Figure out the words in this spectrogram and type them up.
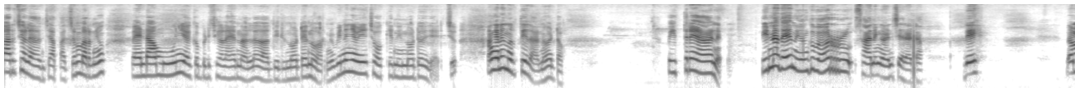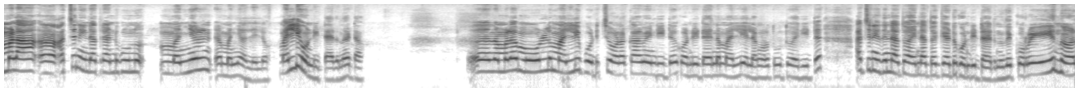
പറിച്ച് കളയാന്ന് വെച്ചാൽ അപ്പം അച്ഛൻ പറഞ്ഞു വേണ്ട ആ മൂഞ്ഞയൊക്കെ പിടിച്ച് കളയാൻ നല്ലതാണ് തിരുന്നോട്ടെ എന്ന് പറഞ്ഞു. പിന്നെ ഞാൻ വിചാരിച്ചു ഓക്കെ നിന്നോട്ടെ വിചാരിച്ചു. അങ്ങനെ നിർത്തിയതാണ് കേട്ടോ. അപ്പം ഇത്രയാണ്. പിന്നെ അതേ നിങ്ങൾക്ക് വേറൊരു സാധനം കാണിച്ചു തരാം കേട്ടോ. ദേ നമ്മൾ ആ അച്ഛൻ ഇതിന്റെ അകത്ത് രണ്ട് മൂന്ന് മഞ്ഞൾ മഞ്ഞല്ലല്ലോ മല്ലി കൊണ്ടിട്ടായിരുന്നു കേട്ടോ. നമ്മൾ മുകളിൽ മല്ലി പൊടിച്ച് ഉണക്കാൻ വേണ്ടിയിട്ട് കൊണ്ടിട്ട് തന്നെ മല്ലിയെല്ലാം കൂടെ തൂത്ത് വരിയിട്ട് അച്ഛൻ ഇതിന്റെ അകത്തും അതിന്റെ അകത്തൊക്കെ ആയിട്ട് കൊണ്ടിട്ടായിരുന്നു. ഇത് കുറേ നാൾ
